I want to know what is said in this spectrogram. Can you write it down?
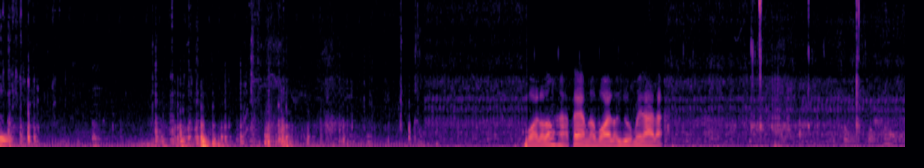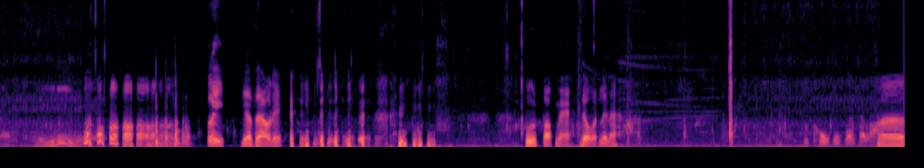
มูกบอยเราต้องหาแต้มแล้วบอยเราอยู่ไม่ได้แล้วส่งส่งเมื่อไหร่ก็ได้นี่ เฮ้ย อย่าแซวเด็ก พูดปั๊บแหมโดดเลยนะทุกคู่คู่ก็จะล่าเออ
